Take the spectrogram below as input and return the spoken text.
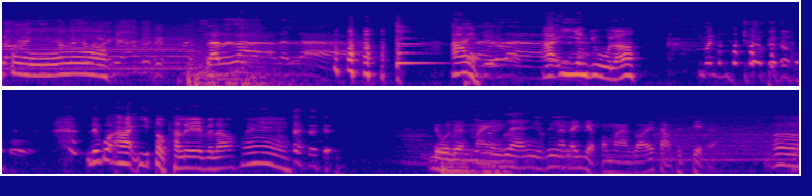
แล้วโอ้ไอ้โหที่ทำได้ขนาดเนี้ยลาลาลาลาเอ้าลาลา RE ยังอยู่เหรอมันโอ้โหนึกว่า RE ตกทะเลไปแล้วแม่ดูเรือนไม้แรงๆอยู่พี่น่าจะเหยียบประมาณร้อยสามสิบเจ็ดอะ เออ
